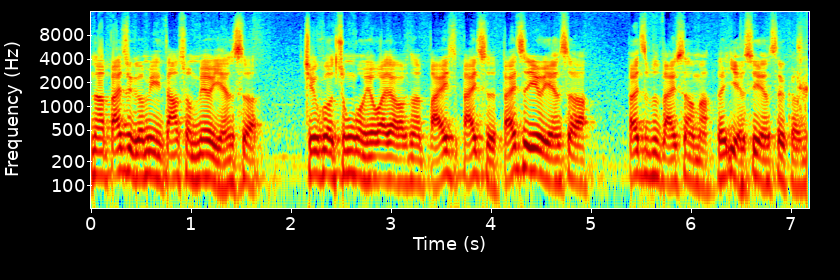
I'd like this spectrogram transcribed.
那白纸革命当初没有颜色。结果中共有外交告诉白白纸白纸也有颜色啊，白纸不是白色吗？那也是颜色革命。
